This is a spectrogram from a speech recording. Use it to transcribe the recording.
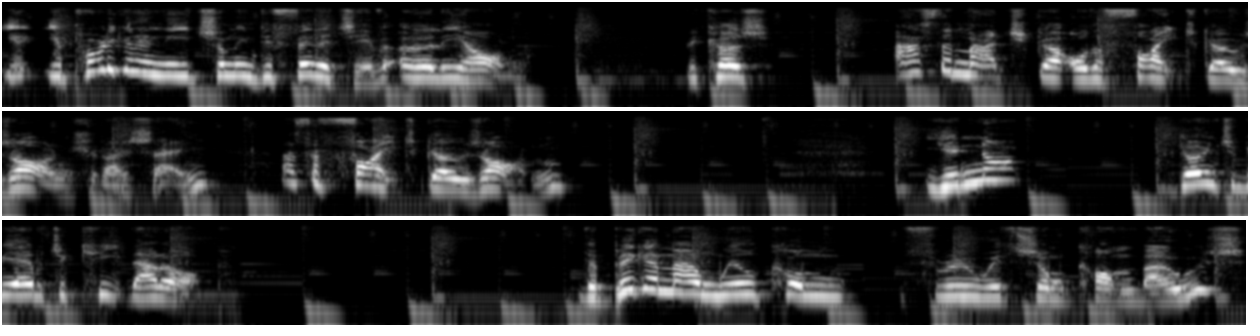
you, you're probably going to need something definitive early on. Because as the match go, or the fight goes on, should I say, as the fight goes on, you're not going to be able to keep that up. The bigger man will come through with some combos.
